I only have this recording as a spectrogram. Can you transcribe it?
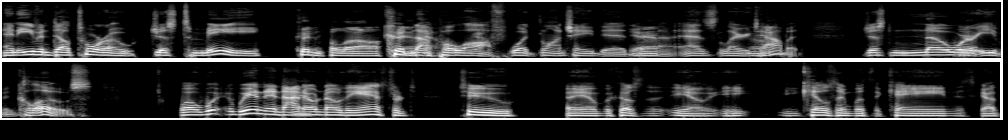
And even Del Toro, just to me, Couldn't pull it off. could yeah. not pull off what Lon Chaney did Yeah. uh, as Larry No. Talbot. Just nowhere Yeah. even close. Well, when and I Yeah. don't know the answer to, you know, because the, you know he he kills him with the cane. It's got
